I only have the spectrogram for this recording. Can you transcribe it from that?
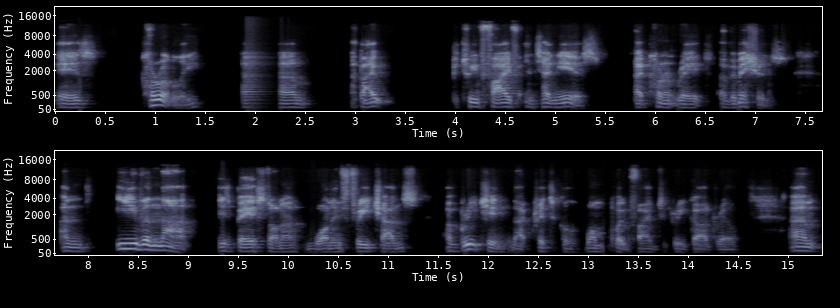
is currently um, about between five and 10 years at current rate of emissions. And even that is based on a one in three chance of breaching that critical 1.5 degree guardrail. Um,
